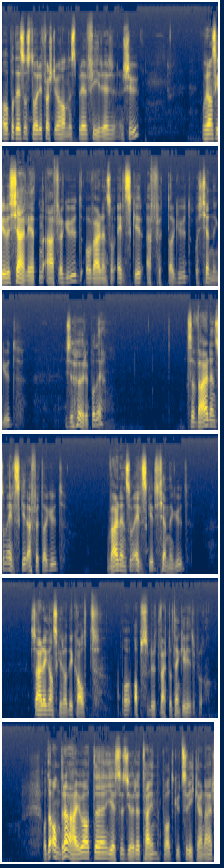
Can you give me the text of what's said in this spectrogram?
og på det som står i 1. Johannes brev 4,7, hvor han skriver 'Kjærligheten er fra Gud, og hver den som elsker, er født av Gud og kjenner Gud'. Hvis du hører på det, Altså, Hver den som elsker, er født av Gud. Hver den som elsker, kjenner Gud. Så er det ganske radikalt og absolutt verdt å tenke videre på. Og Det andre er jo at eh, Jesus gjør et tegn på at Guds rike er nær.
